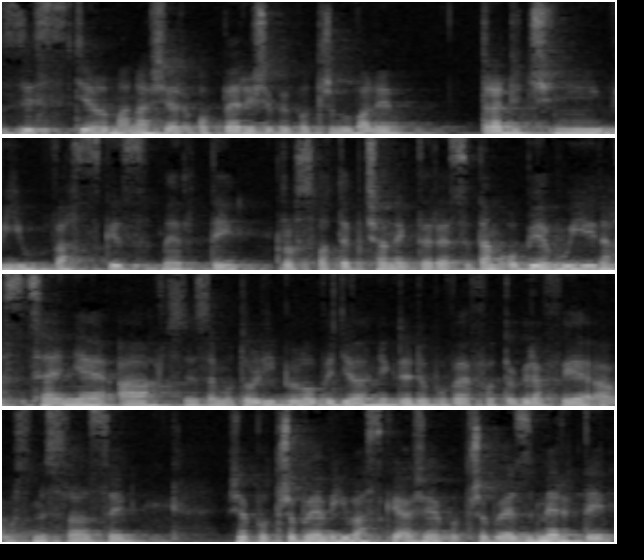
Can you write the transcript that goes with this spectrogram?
zjistil manažer opery, že by potřebovali tradiční vývazky z Myrty pro svatebčany, které se tam objevují na scéně a hrozně se mu to líbilo, viděl někde dobové fotografie a usmyslel si, že potřebuje vývazky a že je potřebuje z Myrty,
